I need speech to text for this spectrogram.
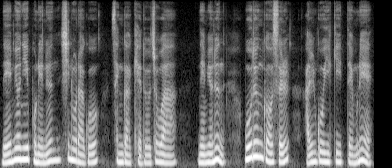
내면이 보내는 신호라고 생각해도 좋아. 내면은 모든 것을 알고 있기 때문에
